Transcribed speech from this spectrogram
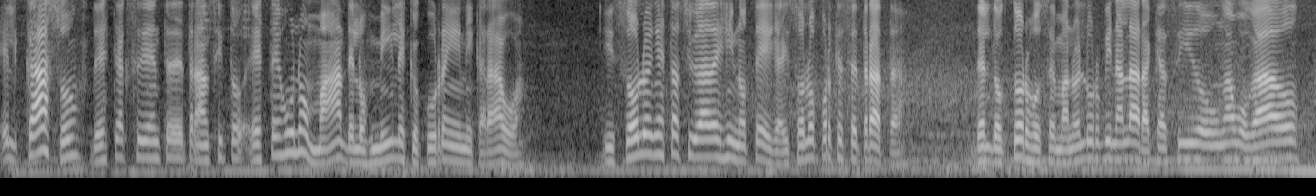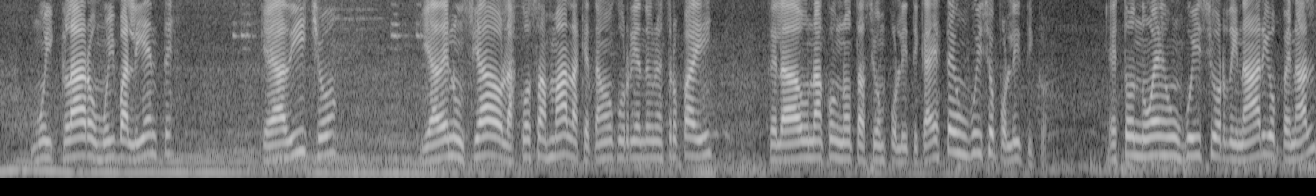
el caso de este accidente de tránsito, este es uno más de los miles que ocurren en Nicaragua. Y solo en esta ciudad de Jinotega, y solo porque se trata del doctor José Manuel Urbina Lara, que ha sido un abogado muy claro, muy valiente, que ha dicho y ha denunciado las cosas malas que están ocurriendo en nuestro país, se le ha dado una connotación política. Este es un juicio político. Esto no es un juicio ordinario penal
